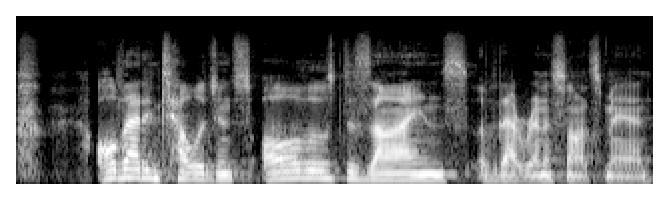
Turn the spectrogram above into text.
all that intelligence, all those designs of that Renaissance man,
